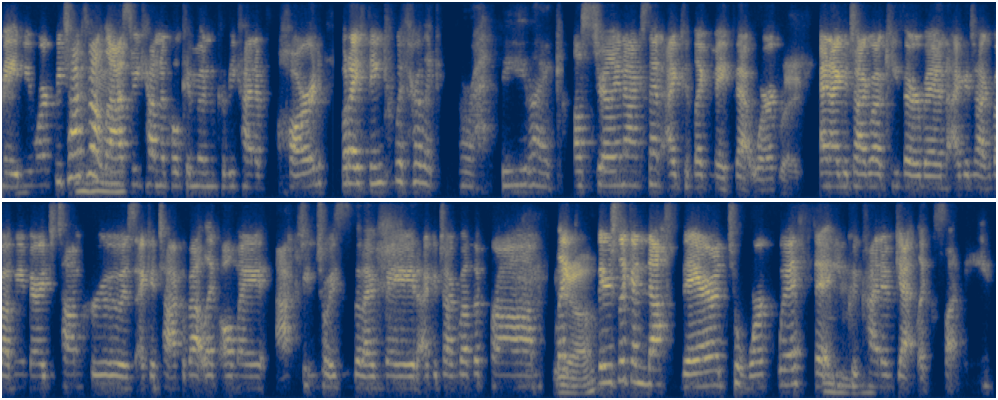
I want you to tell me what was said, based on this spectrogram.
maybe work. We talked about Mhm. last week how Nicole Kidman could be kind of hard, but I think with her like breathy, like Australian accent, I could like make that work. right. And I could talk about Keith Urban. I could talk about being married to Tom Cruise. I could talk about like all my acting choices that I've made. I could talk about the prom. Like Yeah. there's like enough there to work with that you could Mhm. kind of get like funny.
